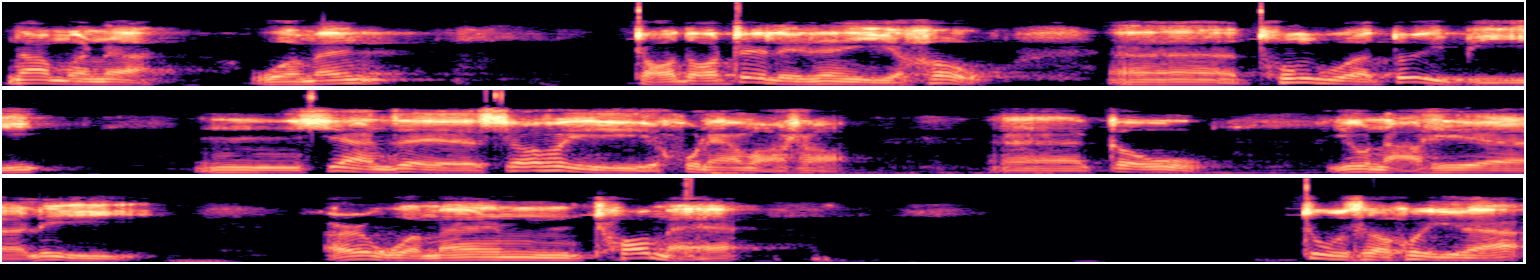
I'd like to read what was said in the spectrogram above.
那么呢，我们找到这类人以后，呃，通过对比，嗯，现在消费互联网上，呃，购物。有哪些利益？而我们超买注册会员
